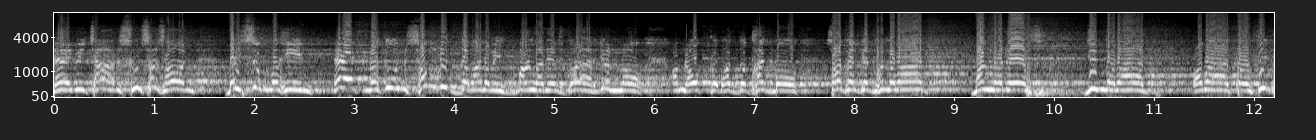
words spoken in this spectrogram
ন্যায় বিচার, সুশাসন, বৈষম্যহীন এক নতুন সমৃদ্ধ মানবিক বাংলাদেশ গড়ার জন্য আমরা ঐক্যবদ্ধ থাকব। সকলকে ধন্যবাদ। বাংলাদেশ জিন্দাবাদ। অবা তৌফিক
